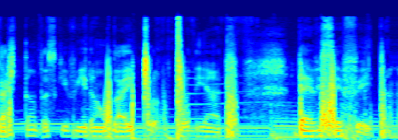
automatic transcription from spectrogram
das tantas que virão daí por, por diante, deve ser feita.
